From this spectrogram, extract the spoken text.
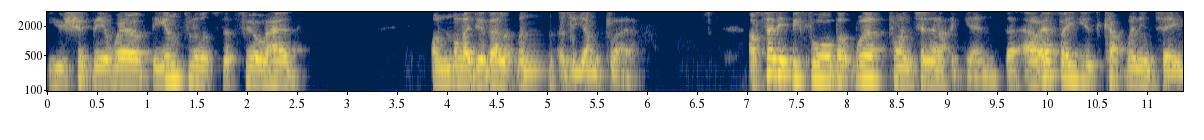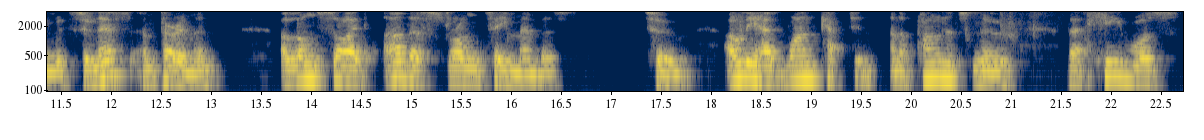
you should be aware of the influence that Phil had on my development as a young player. I've said it before, but worth pointing out again that our FA Youth Cup winning team with Souness and Perryman, alongside other strong team members, too, only had one captain, and opponents knew that he was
